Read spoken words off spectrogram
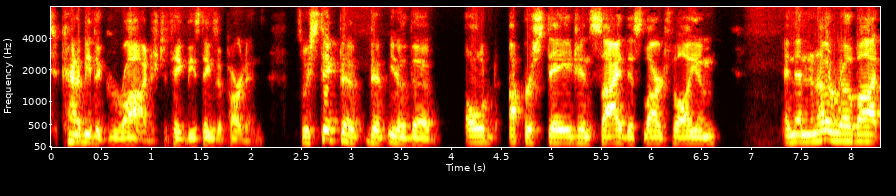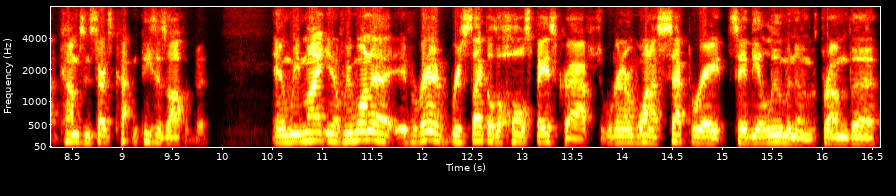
to kind of be the garage to take these things apart in. So we stick the the you know the old upper stage inside this large volume, and then another robot comes and starts cutting pieces off of it. And we might, you know, if we want to, if we're going to recycle the whole spacecraft, we're going to want to separate, say, the aluminum from the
